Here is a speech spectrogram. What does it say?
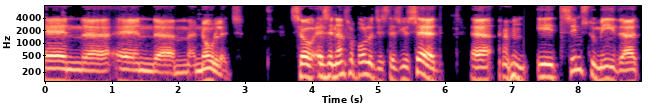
and uh, and um, knowledge. So, as an anthropologist, as you said, uh, it seems to me that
